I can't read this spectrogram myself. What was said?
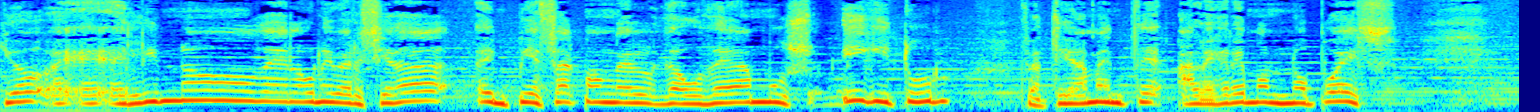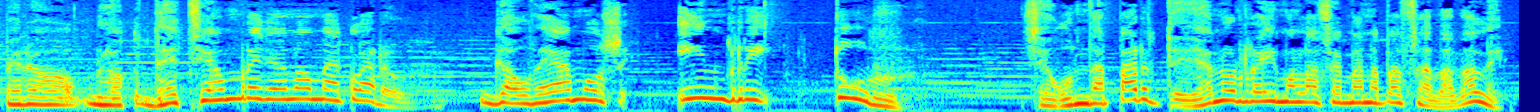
yo eh, eh, el himno de la universidad empieza con el Gaudeamus Igitur, efectivamente, alegremos no pues, pero de este hombre yo no me aclaro. Gaudeamus Inri Tur, segunda parte, ya nos reímos la semana pasada, dale.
